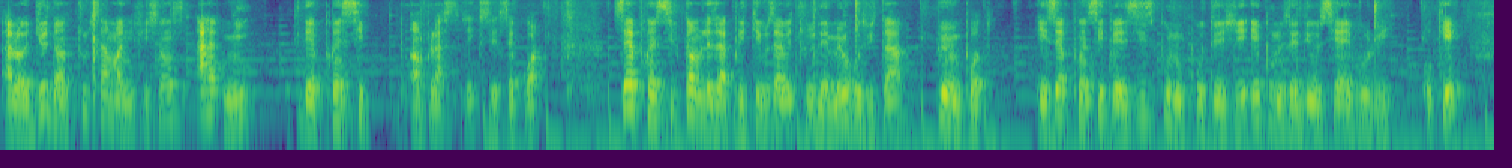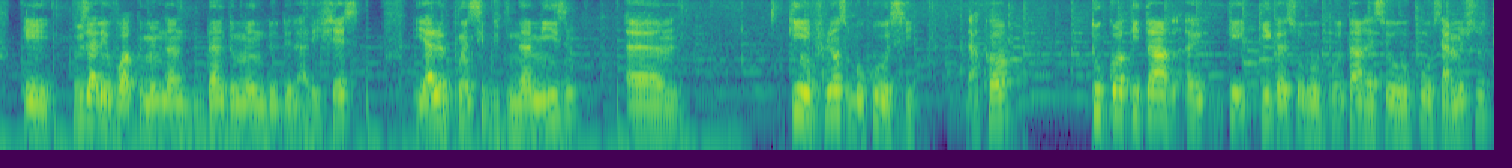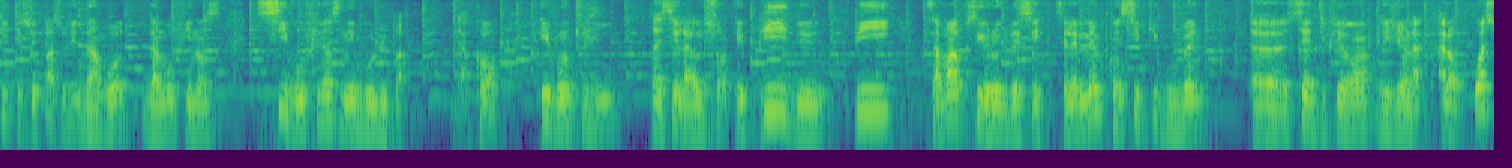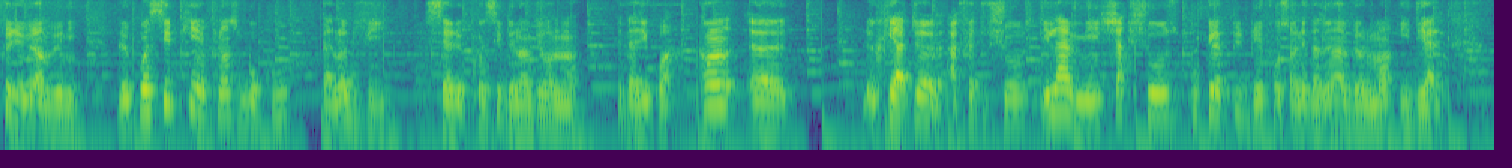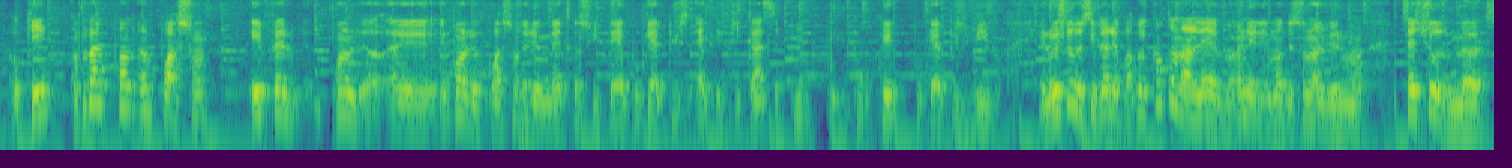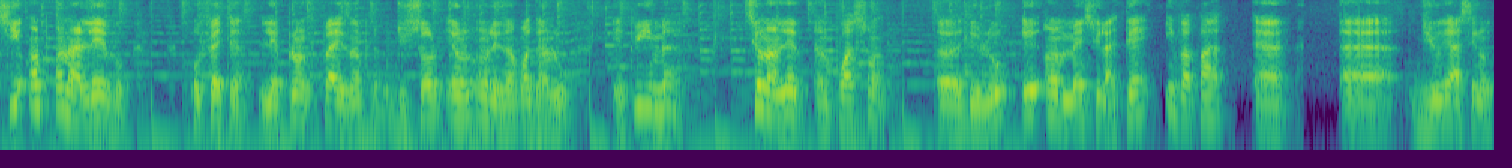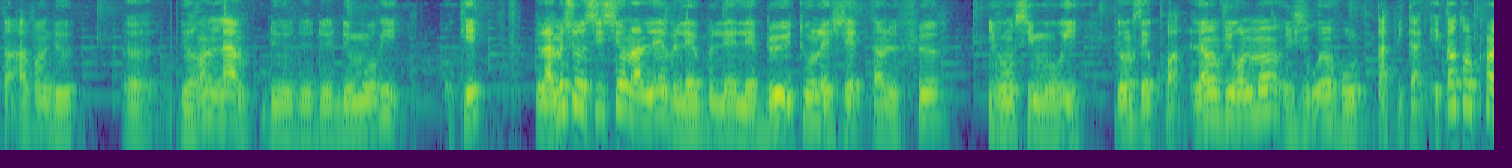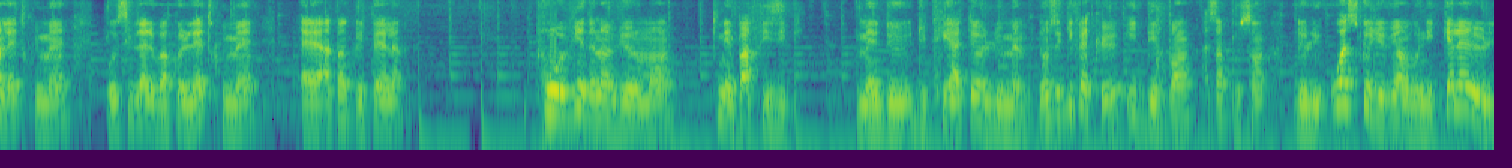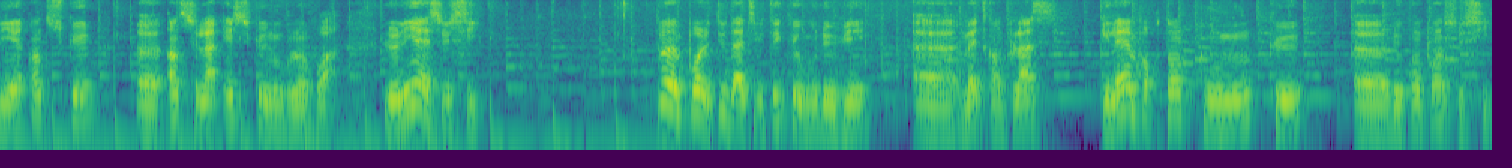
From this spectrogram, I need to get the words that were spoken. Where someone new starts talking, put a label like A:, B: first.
A: Alors Dieu, dans toute sa magnificence, a mis des principes en place. C'est quoi? Ces principes, quand vous les appliquez, vous avez tous les mêmes résultats, peu importe. Et ces principes existent pour nous protéger et pour nous aider aussi à évoluer. Ok? Et vous allez voir que même dans, le domaine de, la richesse, il y a le principe du dynamisme euh, qui influence beaucoup aussi. D'accord? Tout corps qui, euh, qui, qui, reste au repos, tant reste au repos. C'est la même chose qui, se passe aussi dans, votre, dans vos finances. Si vos finances n'évoluent pas, d'accord, ils vont toujours rester là où ils sont. Et puis, de, puis ça va aussi regresser. C'est le même principe qui gouverne euh, ces différentes régions-là. Alors, où est-ce que je veux en venir? Le principe qui influence beaucoup dans notre vie, c'est le principe de l'environnement. C'est-à-dire quoi? Quand euh, le créateur a fait toute chose, il a mis chaque chose pour qu'elle puisse bien fonctionner dans un environnement idéal. Ok? On peut pas prendre un poisson et faire prendre, euh, et prendre le poisson et le mettre sur terre pour qu'elle puisse être efficace, pour, pour, pour qu'elle puisse vivre. Et l'autre chose aussi, vous allez voir que quand on enlève un élément de son environnement, cette chose meurt. Si on, enlève au fait les plantes par exemple du sol et on, les envoie dans l'eau et puis ils meurent. Si on enlève un poisson euh, de l'eau et on met sur la terre, il ne va pas euh, durer assez longtemps avant de, de rendre l'âme, de, de, de mourir. Ok? De la même chose aussi, si on enlève les, les, bœufs et tout, on les jette dans le fleuve, ils vont aussi mourir. Donc c'est quoi? L'environnement joue un rôle capital. Et quand on prend l'être humain, aussi vous allez voir que l'être humain, en tant que tel, provient d'un environnement qui n'est pas physique, mais de, du créateur lui-même. Donc ce qui fait qu'il dépend à 100% de lui. Où est-ce que je viens en venir? Quel est le lien entre, ce que, euh, entre cela et ce que nous voulons voir? Le lien est ceci. Peu importe le type d'activité que vous deviez euh, mettre en place, il est important pour nous que, euh, de comprendre ceci.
